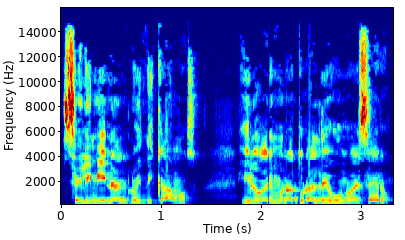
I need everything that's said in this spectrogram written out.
se eliminan, lo indicamos, y logaritmo natural de 1 es 0.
